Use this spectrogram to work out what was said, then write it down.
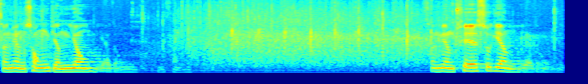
성명 송병용 이하동문입니다. 성명 최수경 이하동문입니다.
